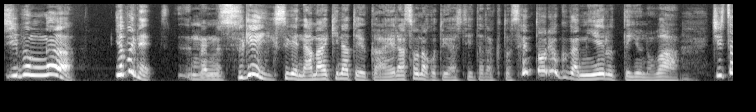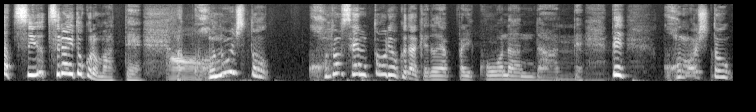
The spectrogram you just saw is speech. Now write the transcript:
自分がやっぱりねうんすげえすげえ生意気なというか偉そうなこと言わせていただくと戦闘力が見えるっていうのは実はつ辛いところもあってあこの人この戦闘力だけどやっぱりこうなんだって、でこの人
